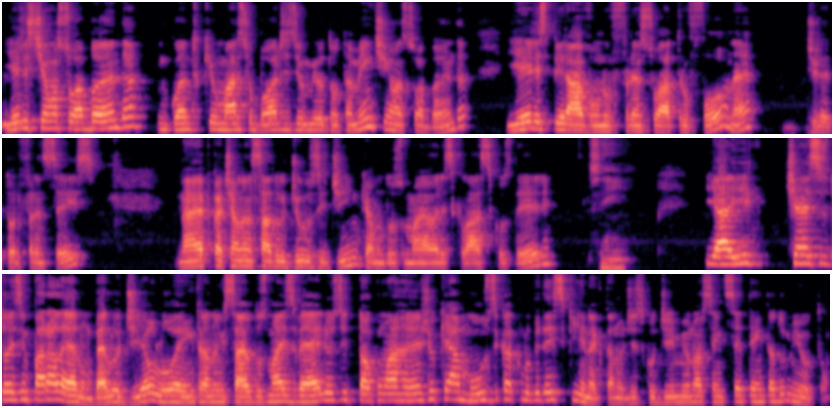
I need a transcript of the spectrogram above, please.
E eles tinham a sua banda, enquanto que o Márcio Borges e o Milton também tinham a sua banda, e eles piravam no François Truffaut, né? Diretor francês. Na época tinha lançado o Jules e Jean, que é um dos maiores clássicos dele. Sim. E aí tinha esses dois em paralelo. Um belo dia o Lô entra no ensaio dos mais velhos e toca um arranjo que é a música Clube da Esquina, que está no disco de 1970 do Milton.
